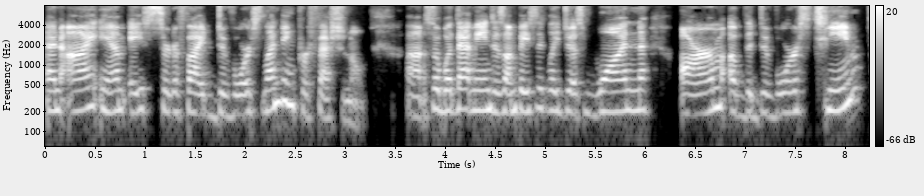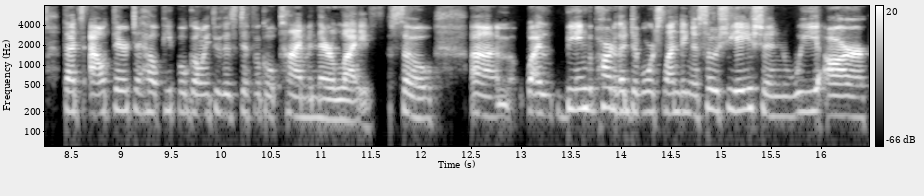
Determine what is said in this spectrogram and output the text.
and I am a certified divorce lending professional. Uh, so, what that means is I'm basically just one arm of the divorce team that's out there to help people going through this difficult time in their life. So, um, by being a part of the Divorce Lending Association, we are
